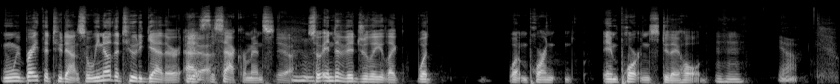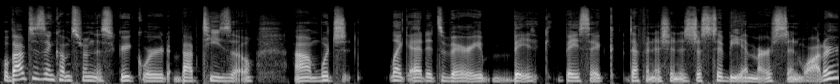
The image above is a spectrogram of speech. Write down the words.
when we break the two down, so we know the two together as yeah. the sacraments. Yeah. Mm-hmm. So individually, like what what important importance do they hold? Mm-hmm. Yeah. Well, baptism comes from this Greek word baptizo, um, which, like Ed, its very ba- basic definition is just to be immersed in water.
